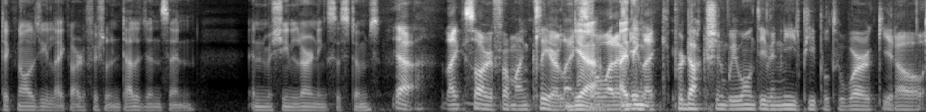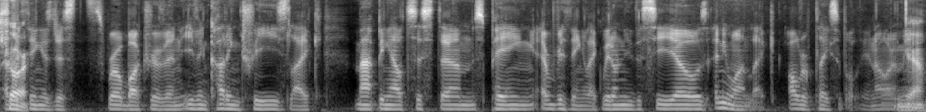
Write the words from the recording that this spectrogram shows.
technology like artificial intelligence and and machine learning systems. Yeah, like sorry if I'm unclear. Like, Yeah, so what I, I mean, think- like production, we won't even need people to work. You know, Sure. everything is just robot driven. Even cutting trees, like mapping out systems, paying everything. Like we don't need the CEOs, anyone. Like all replaceable. You know what I mean? Yeah,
